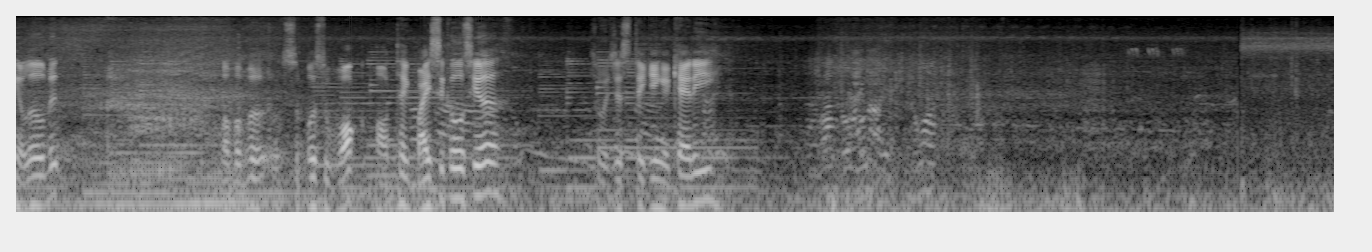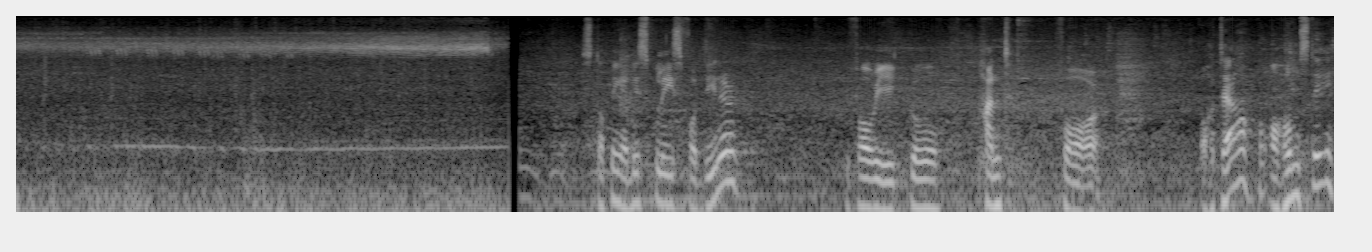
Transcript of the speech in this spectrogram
A little bit. Not supposed to walk or take bicycles here. So we're just taking a caddy. Stopping at this place for dinner before we go hunt for a hotel or homestay.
